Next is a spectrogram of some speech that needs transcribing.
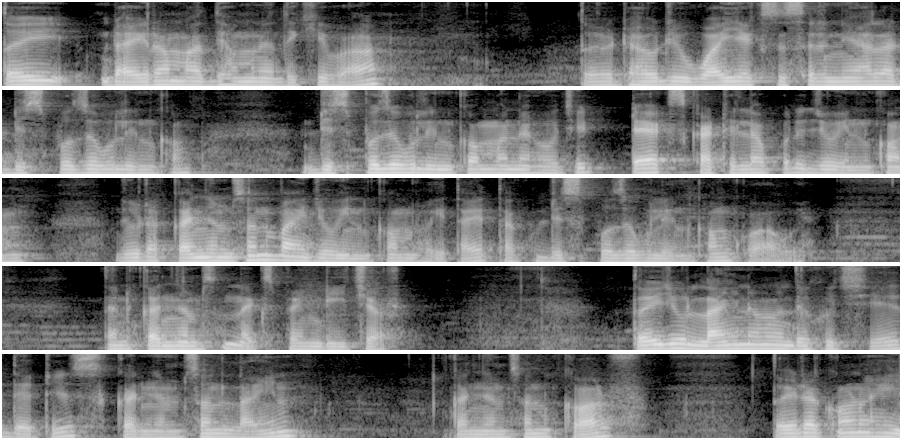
ତ ଏଇ ଡାଇଗ୍ରାମ ମାଧ୍ୟମରେ ଦେଖିବା ତ ଏଇଟା ହେଉଛି ୱାଇ ଆକ୍ସିସ୍ରେ ନିଆହେଲା ଡିସ୍ପୋଜେବଲ୍ ଇନକମ୍ डिस्पोजेबल इनकम मान हूँ टैक्स काटला जो इनकम जोटा कंजम्पन जो इनकम रही था ताको डिस्पोजेबल इनकम कहा हुए। देन कंजम्पन एक्सपेंडिचर तो ये जो लाइन आम देखुए that is consumption line consumption curve तो यहाँ कौन है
